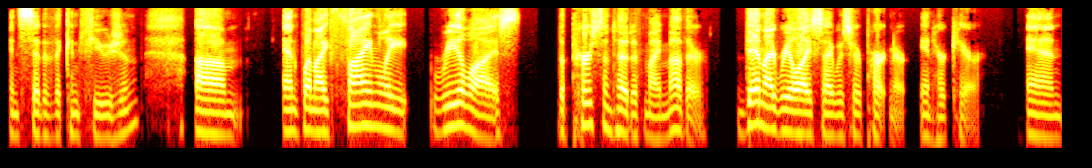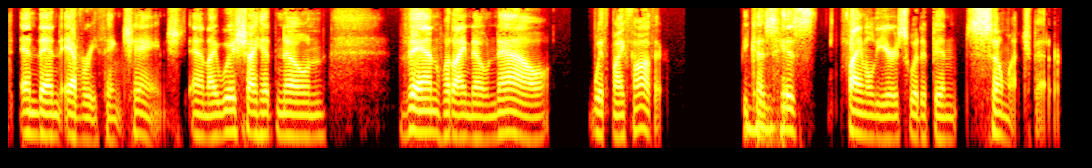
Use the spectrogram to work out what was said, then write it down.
instead of the confusion. Um, and when I finally realized the personhood of my mother, then I realized I was her partner in her care. And, and then everything changed. And I wish I had known then what I know now with my father. because mm-hmm. his final years would have been so much better.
